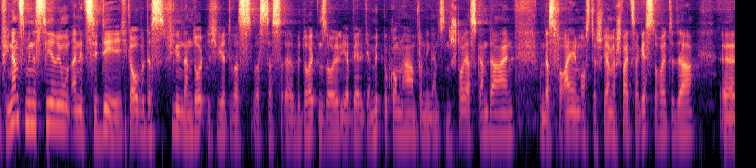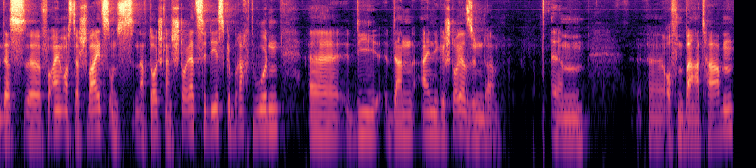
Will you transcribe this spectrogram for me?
Finanzministerium und eine CD. Ich glaube, dass vielen dann deutlich wird, was, was das äh, bedeuten soll. Ihr werdet ja mitbekommen haben von den ganzen Steuerskandalen und dass vor allem aus der, wir haben ja Schweizer Gäste heute da, äh, dass äh, vor allem aus der Schweiz uns nach Deutschland Steuer-CDs gebracht wurden, die dann einige Steuersünder ähm, äh, offenbart haben.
